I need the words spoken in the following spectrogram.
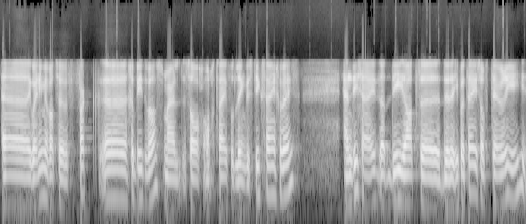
Eh, ik weet niet meer wat zijn vakgebied was, maar het zal ongetwijfeld linguïstiek zijn geweest. En die zei dat die had eh, de hypothese of theorie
